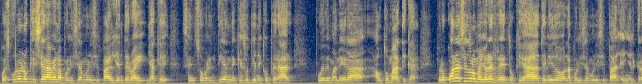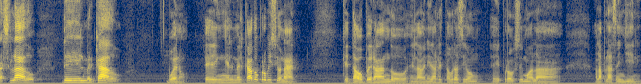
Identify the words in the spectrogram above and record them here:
pues uno no quisiera ver la policía municipal el día entero ahí, ya que se sobreentiende que eso tiene que operar pues de manera automática. Pero ¿cuáles han sido los mayores retos que ha tenido la Policía Municipal en el traslado del mercado? Bueno, en el mercado provisional que está operando en la Avenida Restauración, eh, próximo a la, a la Plaza Engini,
